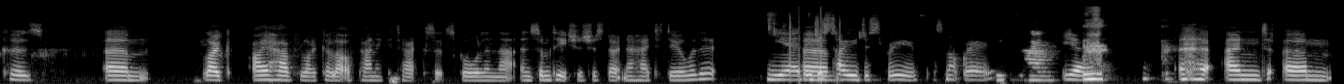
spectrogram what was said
because um like I have like a lot of panic attacks at school and that and some teachers just don't know how to deal with it. yeah they just Um, tell you just breathe it's not great Yeah. Yeah. and um,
